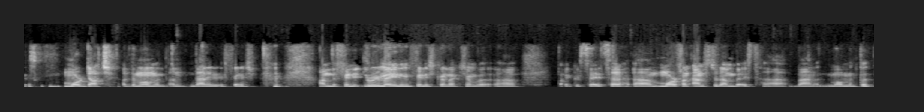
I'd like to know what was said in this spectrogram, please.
is more Dutch at the moment than, than it is Finnish. I'm the, the remaining Finnish connection, but, uh, but I could say it's a, uh, more of an Amsterdam-based uh, band at the moment. But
